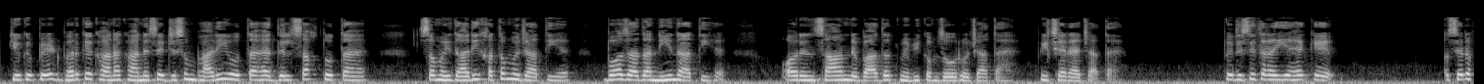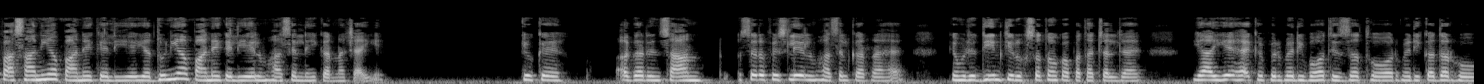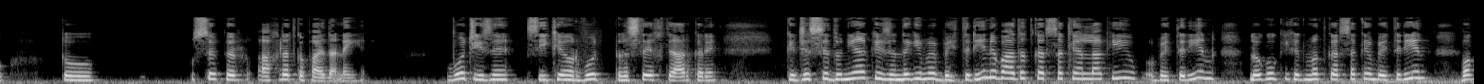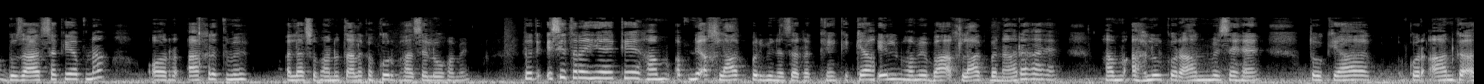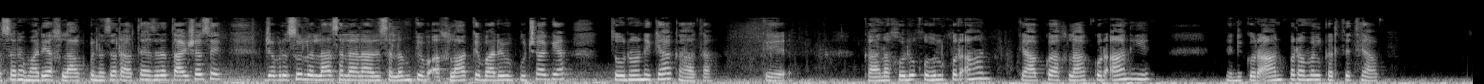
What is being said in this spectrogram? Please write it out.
کیونکہ پیٹ بھر کے کھانا کھانے سے جسم بھاری ہوتا ہے، دل سخت ہوتا ہے، سمجھداری ختم ہو جاتی ہے، بہت زیادہ نیند آتی ہے اور انسان عبادت میں بھی کمزور ہو جاتا ہے، پیچھے رہ جاتا ہے۔ پھر اسی طرح یہ ہے کہ صرف آسانیاں پانے کے لیے یا دنیا پانے کے لیے علم حاصل نہیں کرنا چاہیے۔ کیونکہ اگر انسان صرف اس لیے علم حاصل کر رہا ہے کہ مجھے دین کی رخصتوں کا پتہ چل جائے یا یہ ہے کہ پھر میری بہت عزت ہو اور میری قدر ہو، تو اس سے پھر آخرت کا فائدہ نہیں ہے۔ وہ چیزیں سیکھیں اور وہ رستے اختیار کریں کہ جس سے دنیا کی زندگی میں بہترین عبادت کر سکے اللہ کی، بہترین لوگوں کی خدمت کر سکے بہترین وقت گزار سکے اپنا، اور آخرت میں اللہ سبحان تعالیٰ کا قرب حاصل ہو ہمیں۔ پھر اسی طرح یہ ہے کہ ہم اپنے اخلاق پر بھی نظر رکھیں کہ کیا علم ہمیں با اخلاق بنا رہا ہے۔ ہم اہل القرآن میں سے ہیں تو کیا قرآن کا اثر ہمارے اخلاق پہ نظر آتا ہے؟ حضرت عائشہ سے جب رسول اللہ صلی اللہ علیہ وسلم کے اخلاق کے بارے میں پوچھا گیا تو انہوں نے کیا کہا تھا کہ کانا خلق القرآن کیا آپ کا اخلاق قرآن ہی ہے۔ یعنی قرآن پر عمل کرتے تھے آپ۔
